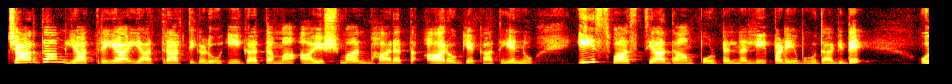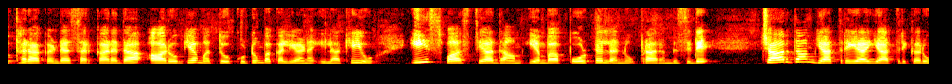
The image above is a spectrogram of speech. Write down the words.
ಚಾರ್ಧಾಮ್ ಯಾತ್ರೆಯ ಯಾತ್ರಾರ್ಥಿಗಳು ಈಗ ತಮ್ಮ ಆಯುಷ್ಮಾನ್ ಭಾರತ್ ಆರೋಗ್ಯ ಖಾತೆಯನ್ನು ಇ ಸ್ವಾಸ್ಥ್ಯ ಧಾಮ್ ಪೋರ್ಟಲ್ನಲ್ಲಿ ಪಡೆಯಬಹುದಾಗಿದೆ. ಉತ್ತರಾಖಂಡ ಸರ್ಕಾರದ ಆರೋಗ್ಯ ಮತ್ತು ಕುಟುಂಬ ಕಲ್ಯಾಣ ಇಲಾಖೆಯು ಇ ಸ್ವಾಸ್ಥ್ಯ ಧಾಮ್ ಎಂಬ ಪೋರ್ಟಲ್ ಅನ್ನು ಪ್ರಾರಂಭಿಸಿದೆ. ಚಾರ್ಧಾಮ್ ಯಾತ್ರೆಯ ಯಾತ್ರಿಕರು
